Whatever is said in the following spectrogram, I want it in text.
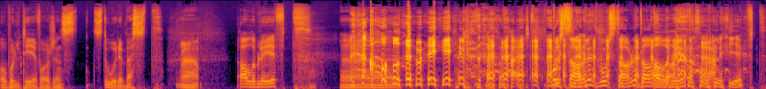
og politiet får sin store bust. ja. Alle blir gift. Eh, Alle blir gift! Bokstavelig talt alle blir gift. Alle blir gift.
